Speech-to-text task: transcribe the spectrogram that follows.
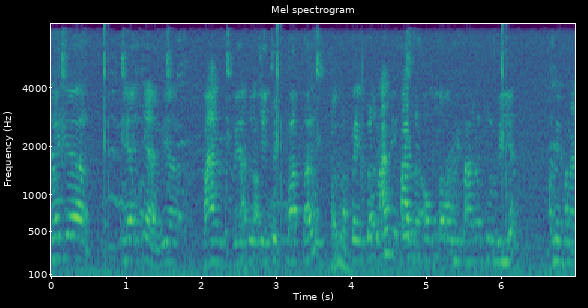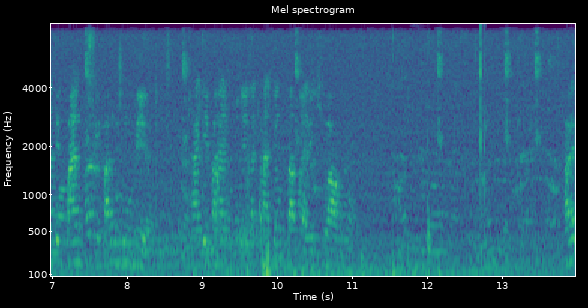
Cái kia Kia kia kia Ban kia tôi chỉ trích bắt tới Mà bên tôi lái bị ban អត់មានបណ្ណាទៀតបានគេបានមួយវាហើយគេបានជាលក្ខណៈជើងតឹងហើយឆ្លងហើយ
